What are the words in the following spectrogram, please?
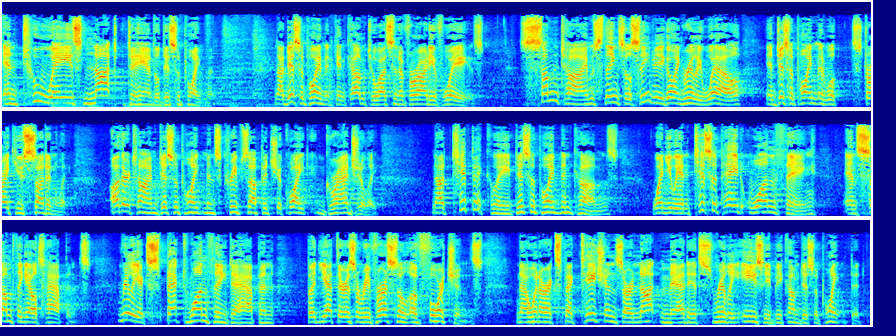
and two ways not to handle disappointment. Now, disappointment can come to us in a variety of ways. Sometimes things will seem to be going really well, and disappointment will strike you suddenly. Other time, disappointment creeps up at you quite gradually. Now, typically, disappointment comes when you anticipate one thing and something else happens. Really expect one thing to happen, but yet there is a reversal of fortunes. Now, when our expectations are not met, it's really easy to become disappointed.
